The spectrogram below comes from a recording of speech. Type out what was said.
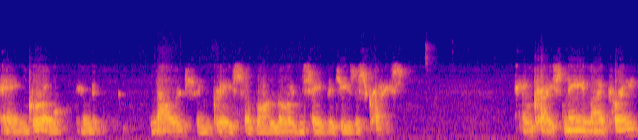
and grow in the knowledge and grace of our Lord and Savior Jesus Christ. In Christ's name I pray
